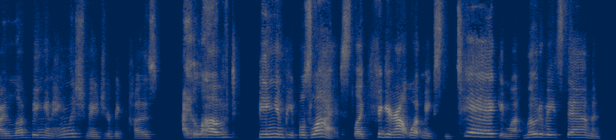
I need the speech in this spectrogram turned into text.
I loved being an English major because I loved being in people's lives, like figuring out what makes them tick and what motivates them and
